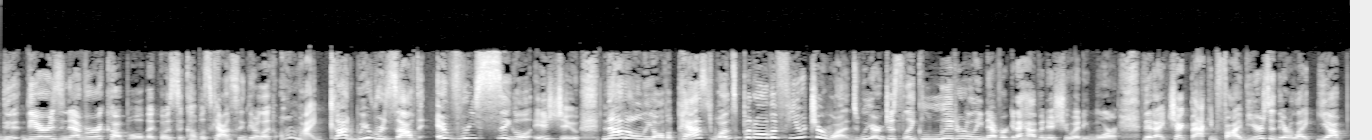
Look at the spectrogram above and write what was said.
th- there is never a couple that goes to couples counseling. They're like, oh my God, we resolved every single issue, not only all the past ones, but all the future ones. We are just like literally never going to have an issue anymore. That I check back in five years and they're like, yep,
